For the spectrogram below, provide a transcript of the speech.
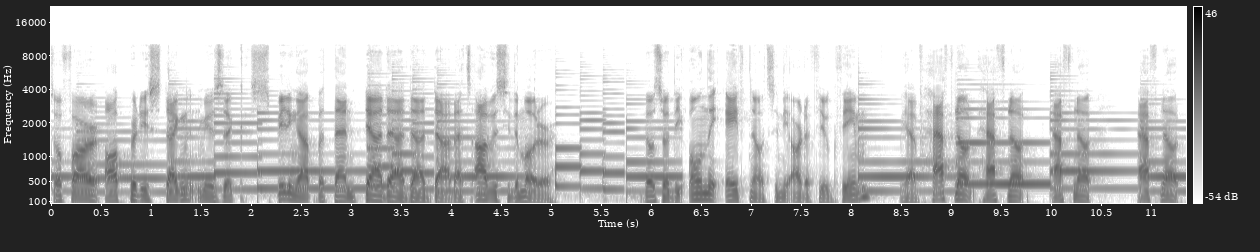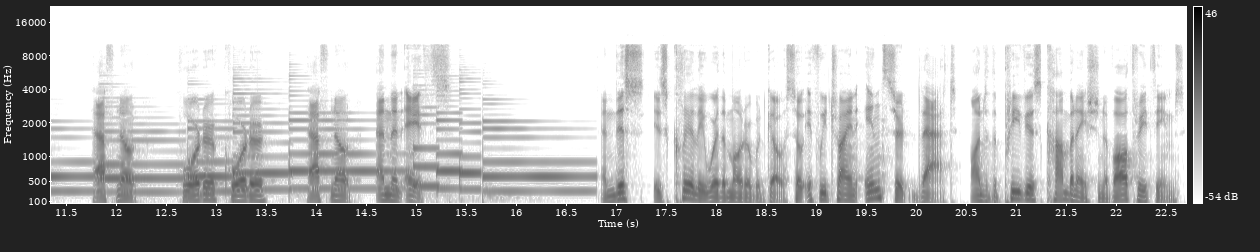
So far, all pretty stagnant music, speeding up, but then da da da da. That's obviously the motor. Those are the only eighth notes in the Art of Fugue theme. We have half note, half note, half note, half note, half note, quarter, quarter, half note, and then eighths. And this is clearly where the motor would go. So if we try and insert that onto the previous combination of all three themes,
